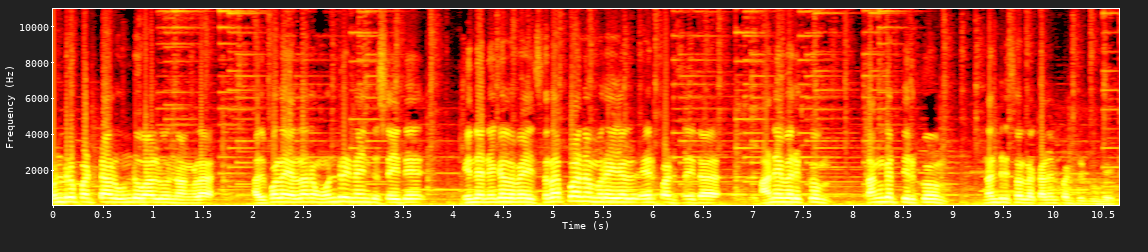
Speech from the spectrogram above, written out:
ஒன்றுபட்டால் உண்டு வாழ்வுனாங்களா அதுபோல் எல்லாரும் ஒன்றிணைந்து செய்து இந்த நிகழ்வை சிறப்பான முறையில் ஏற்பாடு செய்த அனைவருக்கும் சங்கத்திற்கும் நன்றி சொல்ல கடன்பட்டிருக்கின்றேன்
